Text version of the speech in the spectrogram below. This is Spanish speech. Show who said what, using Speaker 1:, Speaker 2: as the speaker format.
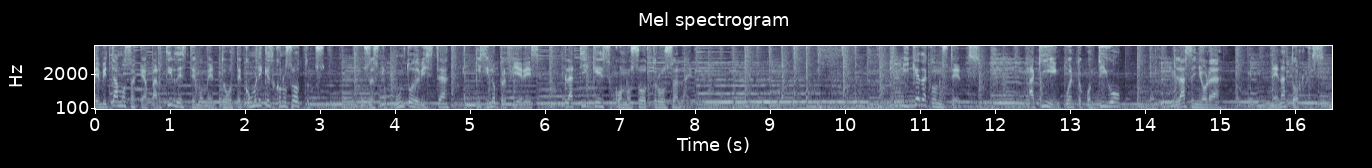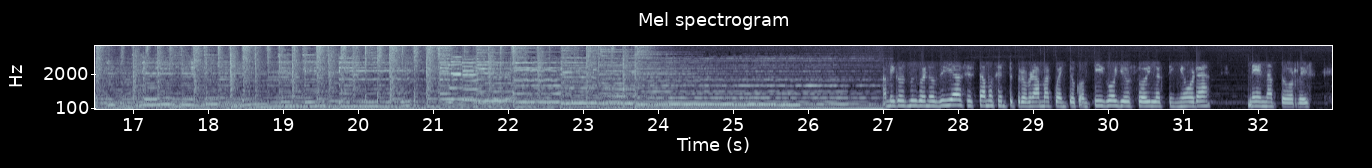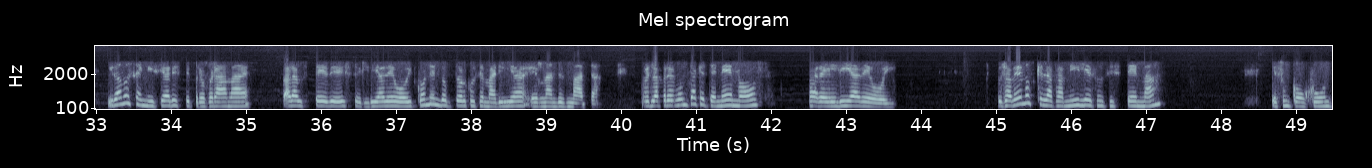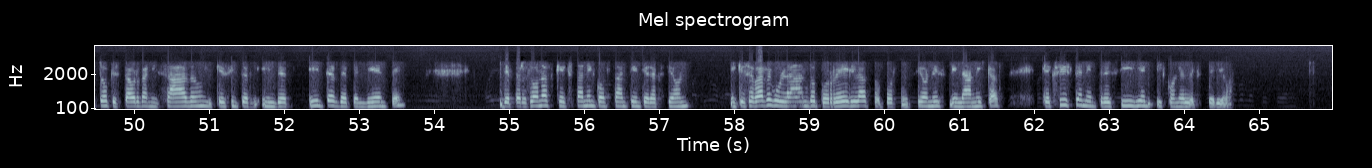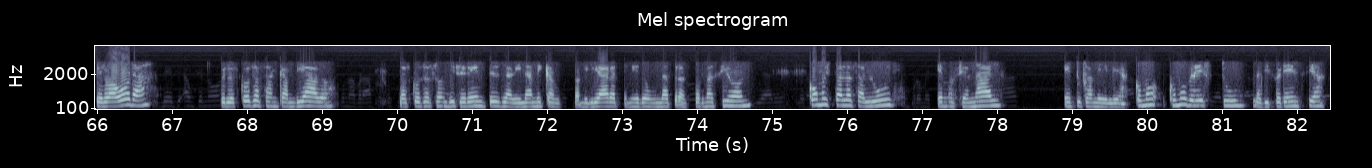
Speaker 1: Te invitamos a que a partir de este momento te comuniques con nosotros, nos des tu punto de vista y si lo prefieres, platiques con nosotros al aire. Y queda con ustedes, aquí en Cuento Contigo, la señora Nena Torres.
Speaker 2: Amigos, muy buenos días. Estamos en tu programa Cuento contigo. Yo soy la señora Nena Torres y vamos a iniciar este programa para ustedes el día de hoy con el doctor José María Hernández Mata. Pues la pregunta que tenemos para el día de hoy. Pues sabemos que la familia es un sistema, es un conjunto que está organizado y que es interdependiente de personas que están en constante interacción y que se va regulando por reglas o por funciones dinámicas que existen entre sí y con el exterior. Pero ahora, pues las cosas han cambiado, las cosas son diferentes, la dinámica familiar ha tenido una transformación. ¿Cómo está la salud emocional en tu familia? ¿Cómo, cómo ves tú la diferencia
